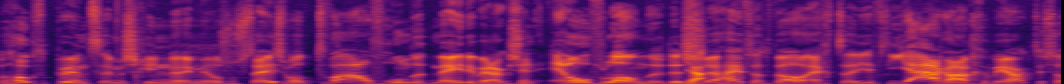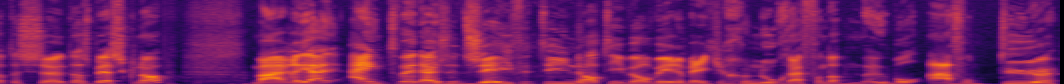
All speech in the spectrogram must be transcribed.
op hoogtepunt, en misschien inmiddels nog steeds wel, 1200 medewerkers in 11 landen. Dus Ja. hij heeft dat wel echt, hij heeft jaren aan gewerkt. Dus dat is, dat is best knap. Maar ja, eind 2017 had hij wel weer een beetje genoeg hè, van dat meubelavontuur.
